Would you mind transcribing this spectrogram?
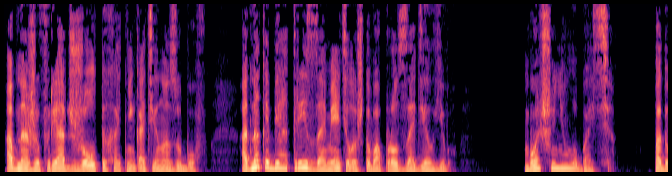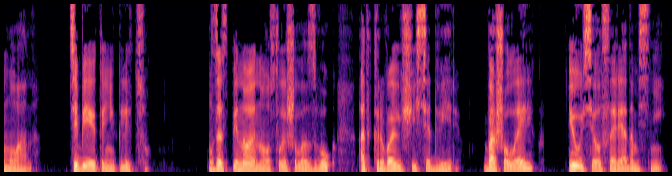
обнажив ряд желтых от никотина зубов. Однако Беатрис заметила, что вопрос задел его. «Больше не улыбайся», — подумала она. «Тебе это не к лицу». За спиной она услышала звук открывающейся двери. Вошел Эрик и уселся рядом с ней.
